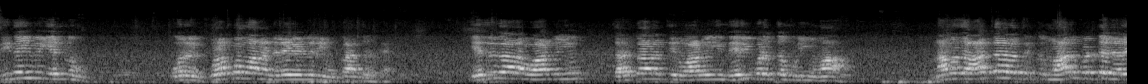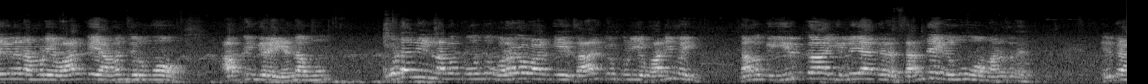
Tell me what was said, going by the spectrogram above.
சிதைவு என்னும் ஒரு குழப்பமான நிலையில் நீ உட்கார்ந்துருக்க. எதிர்கால வாழ்வையும் தற்காலத்தின் வாழ்வையும் நெறிப்படுத்த முடியுமா? நமது ஆச்சாரத்துக்கு மாறுபட்ட நிலையில நம்முடைய வாழ்க்கையை அமைஞ்சிருமோ அப்படிங்கிற எண்ணமும் உடலில் நமக்கு வந்து உலக வாழ்க்கையை சாதிக்கக்கூடிய வலிமை நமக்கு இருக்கா இல்லையாங்கிற சந்தேகமும் உன் மனசுல இருக்கு. இருக்கா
